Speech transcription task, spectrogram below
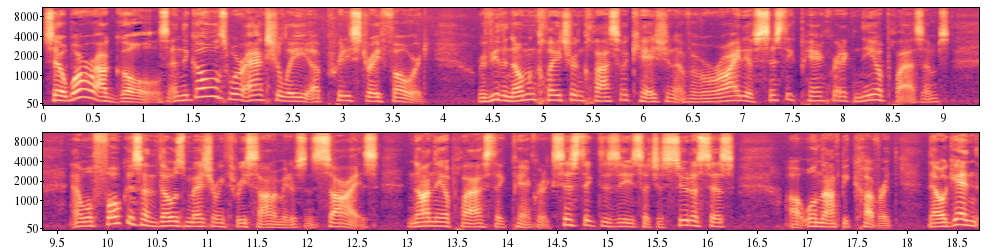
So, what were our goals? And the goals were actually uh, pretty straightforward. Review the nomenclature and classification of a variety of cystic pancreatic neoplasms, and we'll focus on those measuring 3 centimeters in size. Non neoplastic pancreatic cystic disease, such as pseudocysts, uh, will not be covered. Now, again,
